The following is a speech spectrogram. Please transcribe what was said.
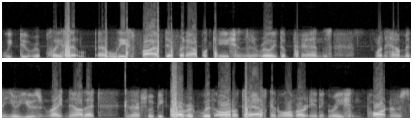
we do replace at, at least five different applications, and it really depends on how many you're using right now that can actually be covered with Autotask and all of our integration partners.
